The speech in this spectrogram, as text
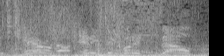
Care about anything but itself!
